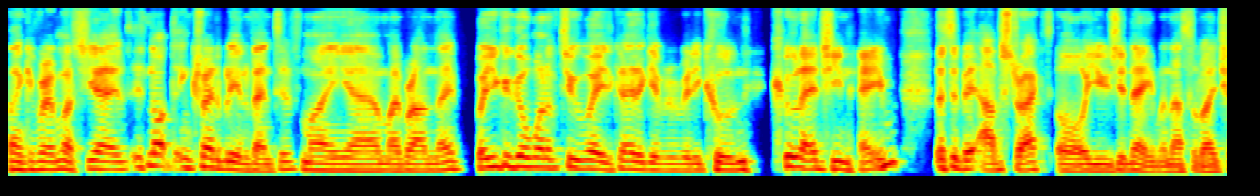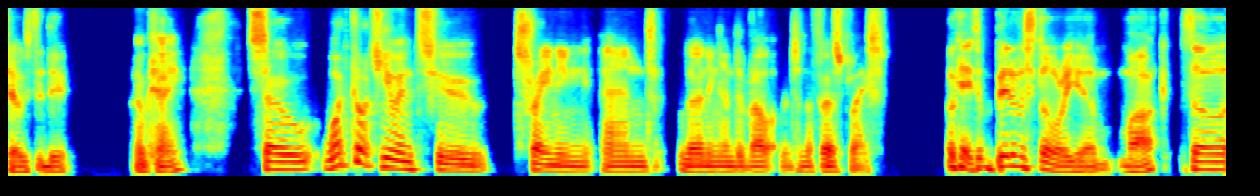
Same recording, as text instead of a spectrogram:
Thank you very much. Yeah, it's not incredibly inventive, my uh, my brand name, but you could go one of two ways. You could either give it a really cool, cool, edgy name that's a bit abstract, or use your name, and that's what I chose to do. Okay, so what got you into training and learning and development in the first place? Okay, it's a bit of a story here, Mark. So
